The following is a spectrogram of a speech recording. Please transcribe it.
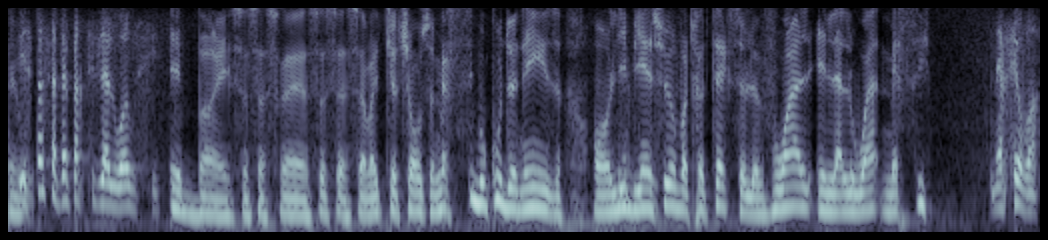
Ben et ça, ça fait partie de la loi aussi. Eh bien, ça, ça serait, ça, ça, va être quelque chose. Merci beaucoup, Denise. On lit bien sûr votre texte, Le voile et la loi. Merci. Merci, au revoir.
